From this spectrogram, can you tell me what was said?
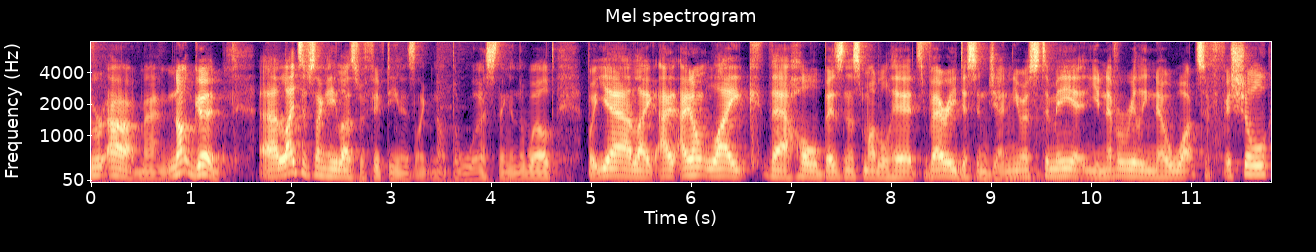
oh man, not good. Uh, Lights of Sanghelios for 15 is like not the worst thing in the world. But yeah, like I, I don't like their whole business model here. It's very disingenuous to me. You never really know what's official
